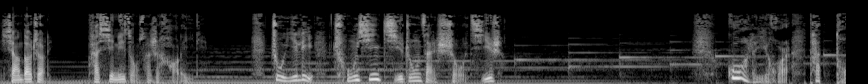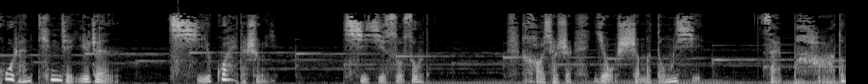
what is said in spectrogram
想到这里，他心里总算是好了一点，注意力重新集中在手机上。过了一会儿，他突然听见一阵奇怪的声音，稀稀疏疏的，好像是有什么东西在爬动。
